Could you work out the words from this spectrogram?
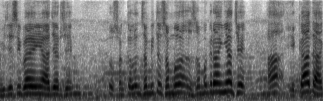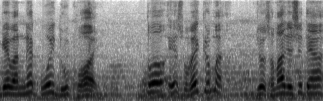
વિજયસિંહભાઈ અહીંયા હાજર છે. તો સંકલન સમિતિ સમ- સમગ્ર અહીંયા છે. હા, એકાદ આગેવાનને કોઈ દુઃખ હોય તો એ સ્વાભાવિક ક્રમમાં જો સમાજ હશે ત્યાં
